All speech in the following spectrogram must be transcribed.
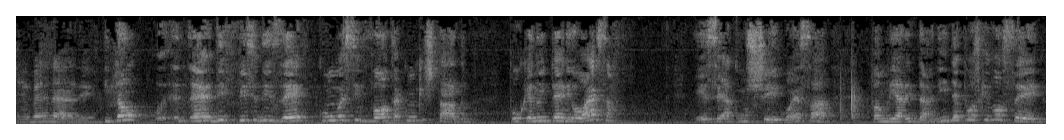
É verdade. Então, é difícil dizer como esse voto é conquistado. Porque no interior há essa, esse aconchego, essa familiaridade. E depois que você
